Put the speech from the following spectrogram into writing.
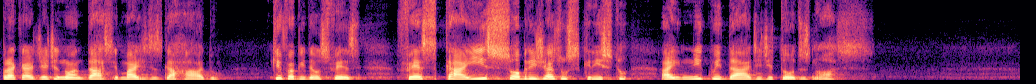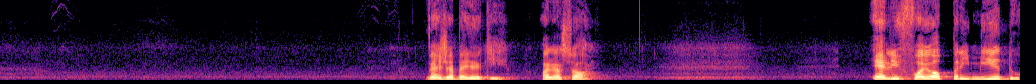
para que a gente não andasse mais desgarrado? O que foi que Deus fez? Fez cair sobre Jesus Cristo a iniquidade de todos nós. Veja bem aqui, olha só. Ele foi oprimido,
